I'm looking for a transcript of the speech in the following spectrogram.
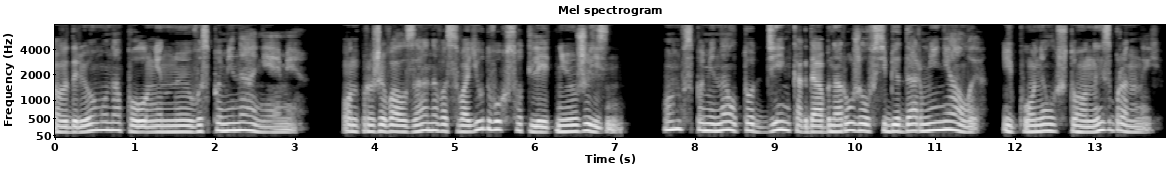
В дрему, наполненную воспоминаниями. Он проживал заново свою двухсотлетнюю жизнь. Он вспоминал тот день, когда обнаружил в себе дар менялы и понял, что он избранный.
